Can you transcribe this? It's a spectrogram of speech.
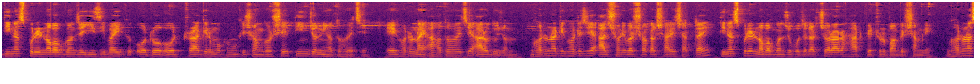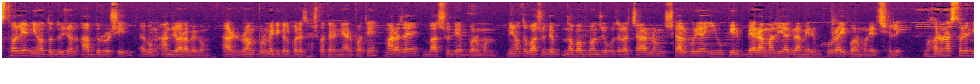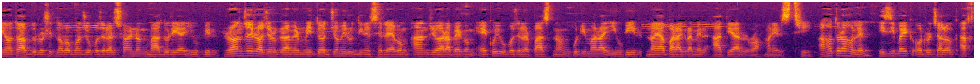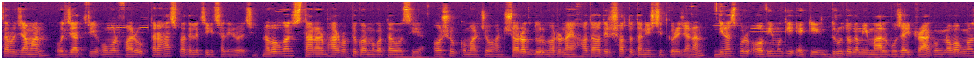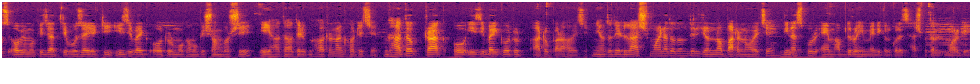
দিনাজপুরের নবাবগঞ্জে easy bike auto ও ট্রাকের মুখোমুখি সংঘর্ষে তিনজন নিহত হয়েছে। এ ঘটনায় আহত হয়েছে আরও দুজন। ঘটনাটি ঘটেছে আজ শনিবার সকাল সাড়ে সাতটায় দিনাজপুরের নবাবগঞ্জ উপজেলার চড়ার হাট পেট্রোল পাম্পের সামনে। ঘটনাস্থলে নিহত দুজন আব্দুর রশিদ এবং আঞ্জুয়ারা বেগম আর রংপুর মেডিকেল কলেজ হাসপাতালে নেওয়ার পথে মারা যায় বাসুদেব বর্মন। নিহত বাসুদেব নবাবগঞ্জ উপজেলার চার নং শালকুড়িয়া ইউপির বেড়ামালিয়া গ্রামের ঘুরাই বর্মনের ছেলে। ঘটনাস্থলে নিহত আব্দুর রশিদ নবাবগঞ্জ উপজেলার ছয় নং ভাদুরিয়া ইউপির রঞ্জয় রজর গ্রামের মৃত জমির উদ্দিনের ছেলে এবং আঞ্জুয়ারা বেগম একই উপজেলার পাঁচ নং কুটিমারা ইউপির নয়াপাড়া গ্রামের আতিয়ার রহমানের স্ত্রী। আহতরা হলেন ইজি বাইক অটো চালক আখতারুজ্জামান ও যাত্রী ওমর ফারুক। তারা হাসপাতালে চিকিৎসাধীন রয়েছেন। নবাবগঞ্জ থানার ভারপ্রাপ্ত কর্মকর্তা ওসি অশোক কুমার চৌহান সড়ক দুর্ঘটনায় হতাহতের সত্যতা নিশ্চিত করে জানান। দিনাজপুর অভিমুখী একটি দ্রুতগামী মাল বোঝাই ট্রাক এবং নবাবগঞ্জ অভিমুখী যাত্রী বোঝায় একটি ইজি বাইক অটোর মুখোমুখি সংঘর্ষে এই হতাহতের ঘটনা ঘটেছে। ঘাতক ট্রাক ও ইজি বাইক অটো আটক করা হয়েছে। নিহতদের লাশ ময়নাতদন্তের জন্য পাঠানো হয়েছে Dinajpur M Abdur Rahim medical college হাসপাতাল মর্গে।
